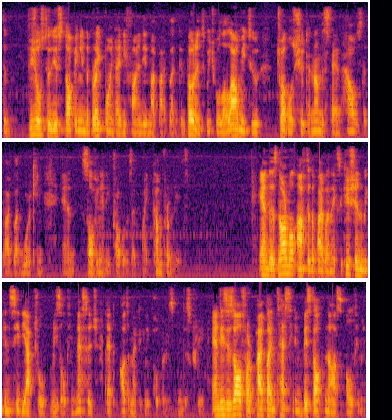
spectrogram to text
the Visual Studio stopping in the breakpoint I defined in my pipeline component, which will allow me to troubleshoot and understand how is the pipeline working and solving any problems that might come from it. And as normal, after the pipeline execution, we can see the actual resulting message that automatically opens in the screen. And this is all for pipeline testing in BizTalk NOS Ultimate.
